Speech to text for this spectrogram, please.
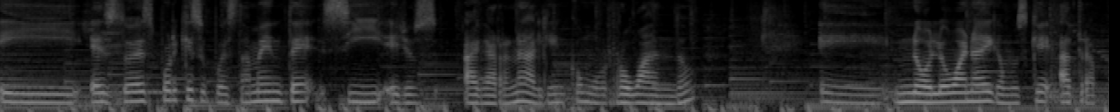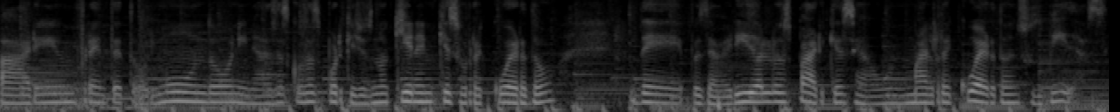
Y esto es porque supuestamente si ellos agarran a alguien como robando, eh, no lo van a, digamos que, atrapar en frente de todo el mundo ni nada de esas cosas porque ellos no quieren que su recuerdo de, pues, de haber ido a los parques sea un mal recuerdo en sus vidas.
